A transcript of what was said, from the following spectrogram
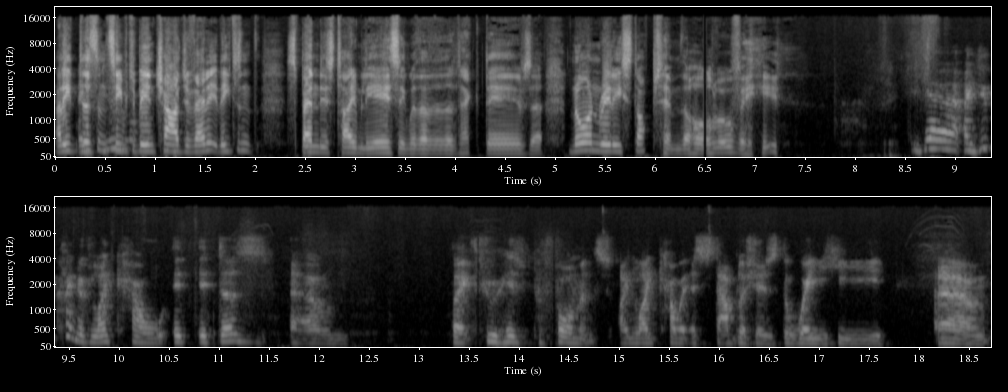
and he doesn't seem to be in charge of any. He doesn't spend his time liaising with other detectives. Uh, no one really stops him the whole movie. Yeah, I do kind of like how it, it does um like through his performance, I like how it establishes the way he um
